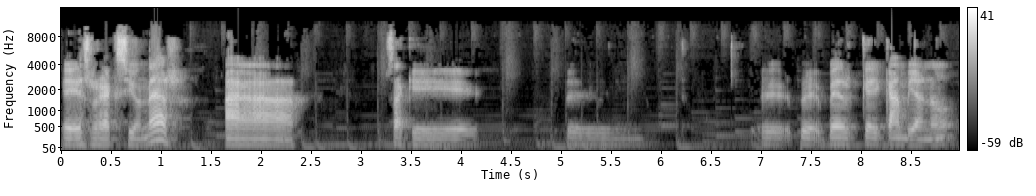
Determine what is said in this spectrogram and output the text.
es reaccionar a. O sea, que. eh, eh, ve- ver qué cambia, ¿no?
